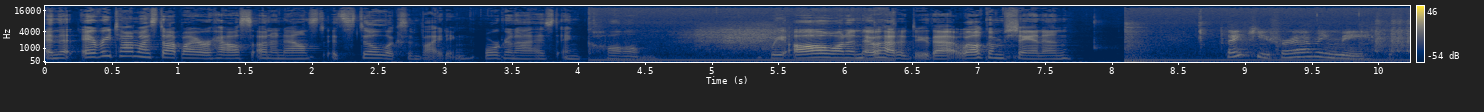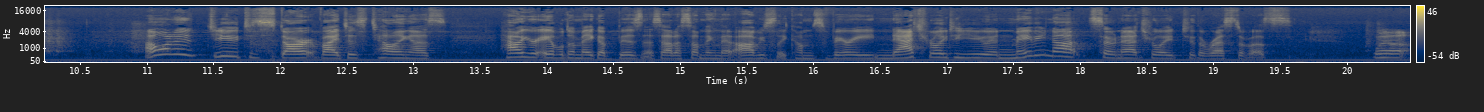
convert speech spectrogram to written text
and that every time I stop by her house unannounced, it still looks inviting, organized, and calm. We all want to know how to do that. Welcome, Shannon. Thank you for having me. I wanted you to start by just telling us how you're able to make a business out of something that obviously comes very naturally to you and maybe not so naturally to the rest of us. Well,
